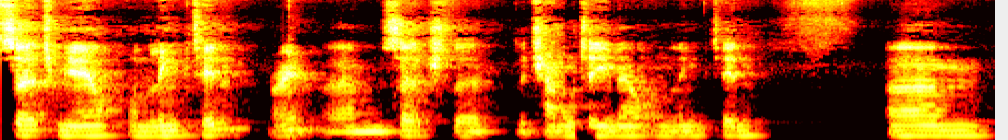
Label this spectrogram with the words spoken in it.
search me out on LinkedIn, right? Um, search the, the channel team out on LinkedIn. Um,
